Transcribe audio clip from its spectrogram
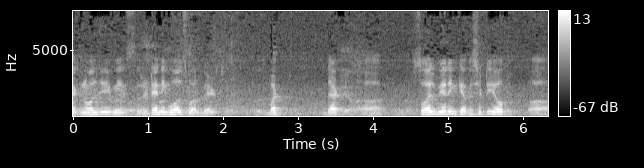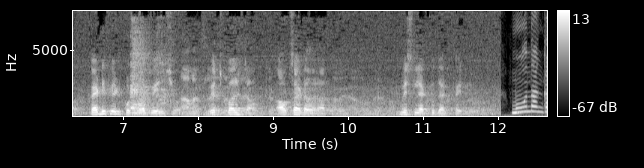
technology means walls built but that uh, soil bearing capacity of uh, paddy field could not be ensured, which bulged out outside our armor, which led to that failure. മൂന്നംഗ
